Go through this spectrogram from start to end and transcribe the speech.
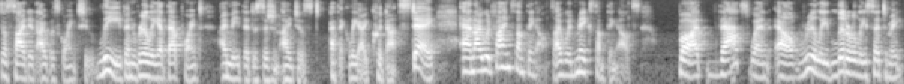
decided I was going to leave. And really, at that point, I made the decision I just ethically I could not stay, and I would find something else. I would make something else. But that's when Elle really, literally said to me,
